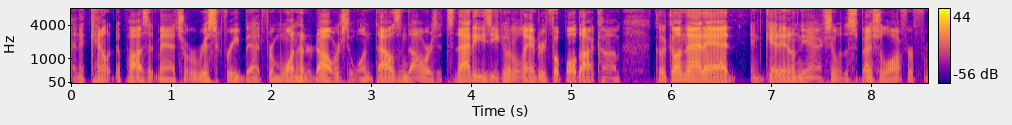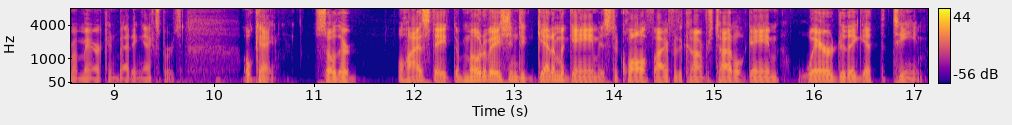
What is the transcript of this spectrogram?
an account deposit match or risk free bet from $100 to $1,000. It's that easy. Go to LandryFootball.com, click on that ad, and get in on the action with a special offer from American Betting Experts. Okay, so they're Ohio State, the motivation to get them a game is to qualify for the conference title game. Where do they get the team?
